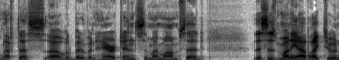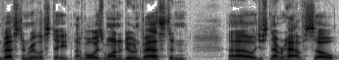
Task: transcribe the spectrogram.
left us a little bit of inheritance, and my mom said, "This is money I'd like to invest in real estate. I've always wanted to invest, and uh, we just never have." So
